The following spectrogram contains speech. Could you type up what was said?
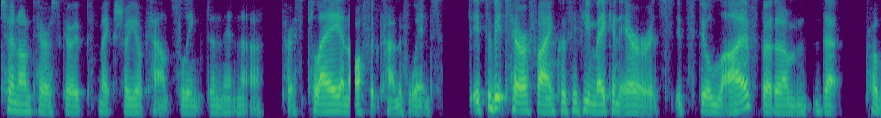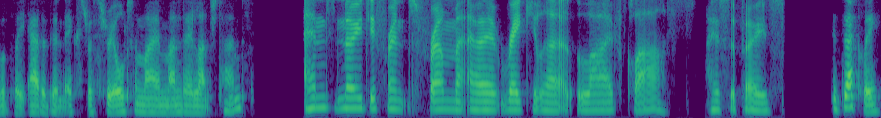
turn on Periscope, make sure your account's linked, and then uh, press play, and off it kind of went. It's a bit terrifying because if you make an error, it's it's still live, but um, that probably added an extra thrill to my Monday lunchtimes. And no different from a regular live class, I suppose. Exactly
